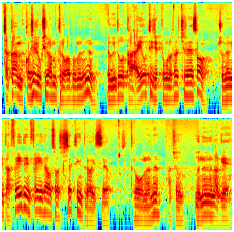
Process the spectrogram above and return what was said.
잠깐 거실 욕실 한번 들어가 보면은 여기도 다 IoT 제품으로 설치를 해서 조명이 다 페이드 인 페이드 아웃으로 세팅이 되어 있어요. 들어오면은 아주 은은하게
